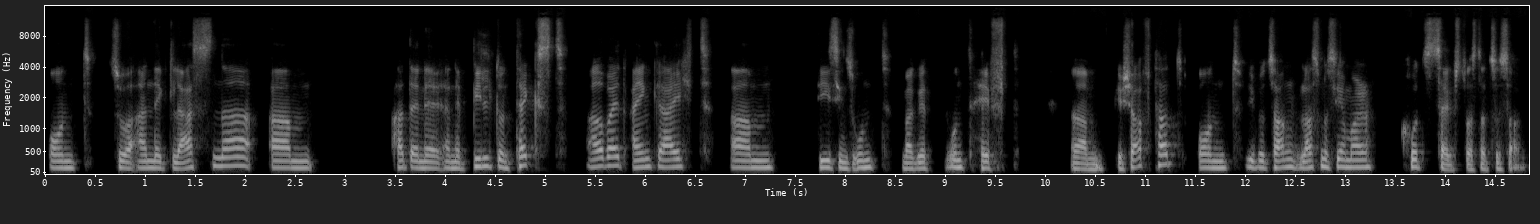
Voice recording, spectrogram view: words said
Und zur Anne Glassner ähm, hat eine, eine Bild- und Textarbeit eingereicht, ähm, die es ins und, und Heft ähm, geschafft hat. Und ich würde sagen, lassen wir sie einmal kurz selbst was dazu sagen.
